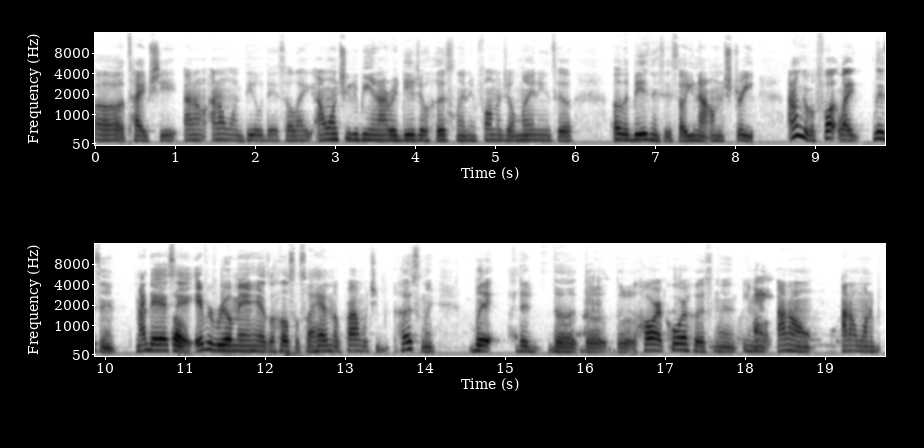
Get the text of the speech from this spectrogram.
uh type shit. I don't I don't want to deal with that. So like I want you to be in our residual hustling and funnel your money into other businesses so you're not on the street. I don't give a fuck. Like listen, my dad said every real man has a hustle, so I have no problem with you hustling. But the the the the hardcore hustling, you know, I don't I don't want to be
